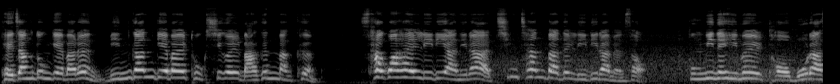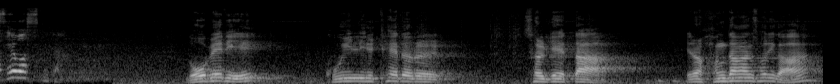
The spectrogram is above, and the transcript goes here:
대장동 개발은 민간 개발 독식을 막은 만큼 사과할 일이 아니라 칭찬받을 일이라면서 국민의힘을 더 몰아 세웠습니다. 노벨이 9.11 테러를 설계했다. 이런 황당한 소리가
